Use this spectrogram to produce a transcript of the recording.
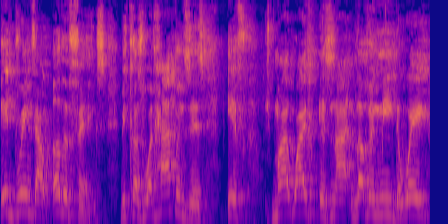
it brings out other things. Because what happens is if my wife is not loving me the way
